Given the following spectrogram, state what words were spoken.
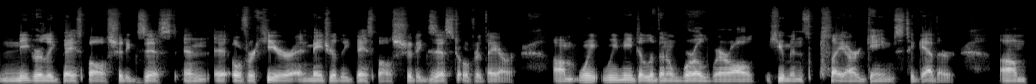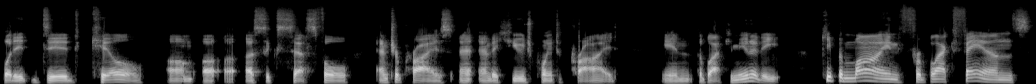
Negro League baseball should exist and uh, over here, and Major League Baseball should exist over there. Um, we we need to live in a world where all humans play our games together. Um, but it did kill um, a, a, successful enterprise and, and, a huge point of pride in the black community. Keep in mind, for black fans,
